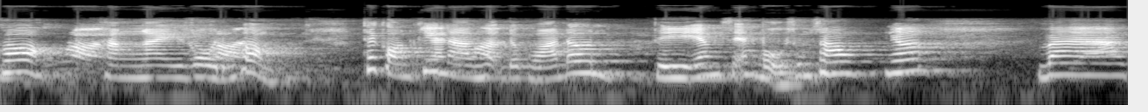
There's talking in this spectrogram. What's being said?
kho hàng ngày rồi Đúng đúng rồi. không? Thế còn khi Dạ, nào nhận được hóa đơn thì em sẽ bổ sung sau nhá. Và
